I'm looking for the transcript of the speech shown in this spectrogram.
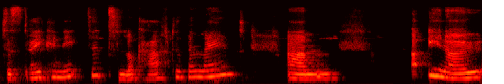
to stay connected, to look after the land. Uh, you know,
